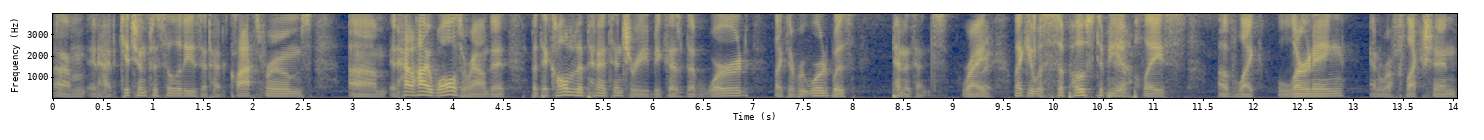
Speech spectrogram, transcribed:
Um, it had kitchen facilities. It had classrooms. Um, it had high walls around it, but they called it a penitentiary because the word, like the root word, was penitence, right? Right. Like it was supposed to be a place of like learning and reflection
